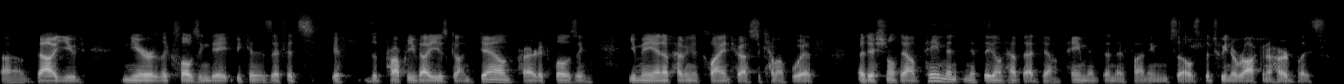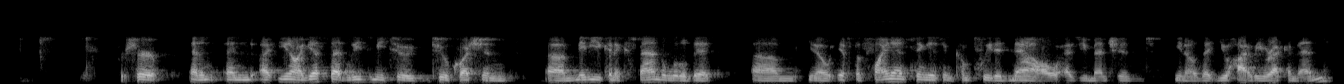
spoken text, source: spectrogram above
uh, valued near the closing date. Because if it's if the property value has gone down prior to closing, you may end up having a client who has to come up with additional down payment, and if they don't have that down payment, then they're finding themselves between a rock and a hard place. For sure. And, and uh, you know, I guess that leads me to, to a question. Um, maybe you can expand a little bit. Um, you know, if the financing isn't completed now, as you mentioned, you know, that you highly recommend,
